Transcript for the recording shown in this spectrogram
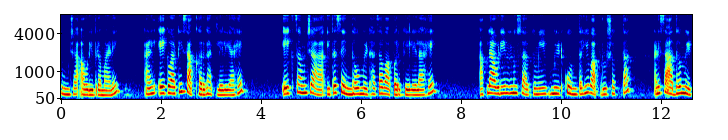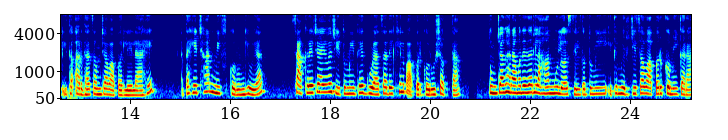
तुमच्या आवडीप्रमाणे. आणि एक वाटी साखर घातलेली आहे. एक चमचा इथं सेंधव मिठाचा वापर केलेला आहे. आपल्या आवडीनुसार तुम्ही मीठ कोणतंही वापरू शकता. आणि साधं मीठ इथं अर्धा चमचा वापरलेला आहे. आता हे छान मिक्स करून घेऊयात. साखरेच्या ऐवजी तुम्ही इथे गुळाचा देखील वापर करू शकता. तुमच्या घरामध्ये जर लहान मुलं असतील तर तुम्ही इथे मिरचीचा वापर कमी करा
